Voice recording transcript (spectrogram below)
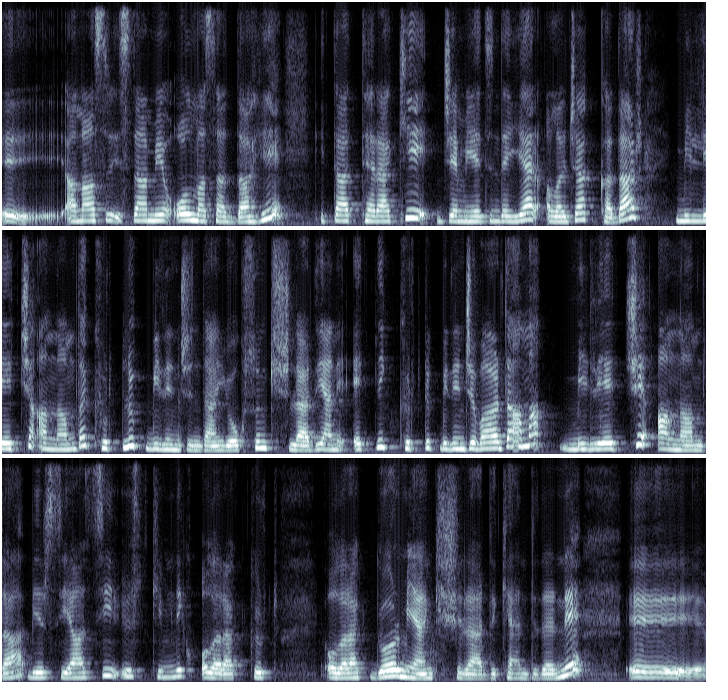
e, Anasır İslamiye olmasa dahi İttihat Terakki Cemiyeti'nde yer alacak kadar milliyetçi anlamda Kürtlük bilincinden yoksun kişilerdi. Yani etnik Kürtlük bilinci vardı ama milliyetçi anlamda bir siyasi üst kimlik olarak Kürt olarak görmeyen kişilerdi kendilerini. Ee,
